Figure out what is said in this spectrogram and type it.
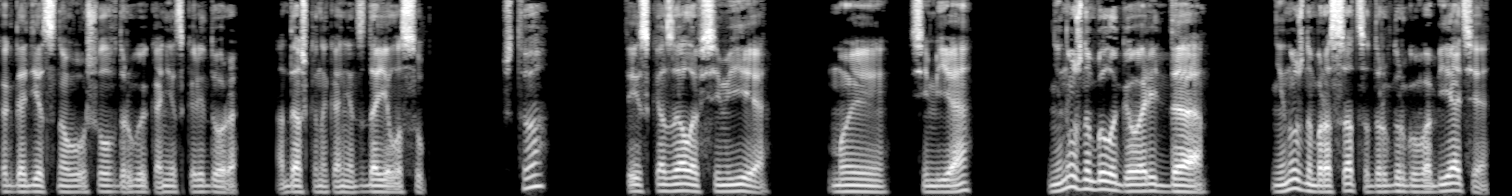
когда дед снова ушел в другой конец коридора, а Дашка наконец доела суп. «Что?» «Ты сказала в семье. Мы семья?» Не нужно было говорить «да». Не нужно бросаться друг другу в объятия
